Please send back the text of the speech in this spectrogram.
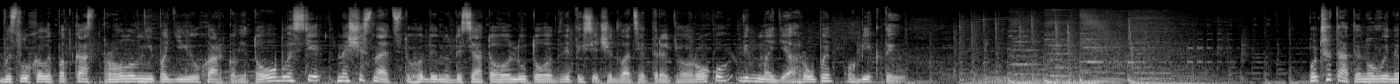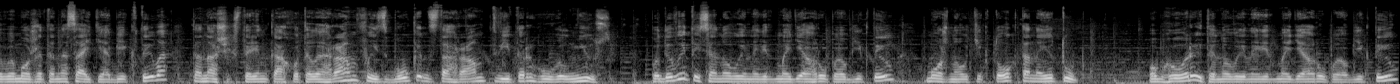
Ви слухали подкаст про головні події у Харкові та області на 16 годину 10 лютого 2023 року від медіагрупи Об'єктив. Почитати новини ви можете на сайті Об'єктива та наших сторінках у Telegram, Facebook, Instagram, Twitter, Google News. Подивитися новини від медіагрупи Об'єктив можна у TikTok та на YouTube. Обговорити новини від медіагрупи Об'єктив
